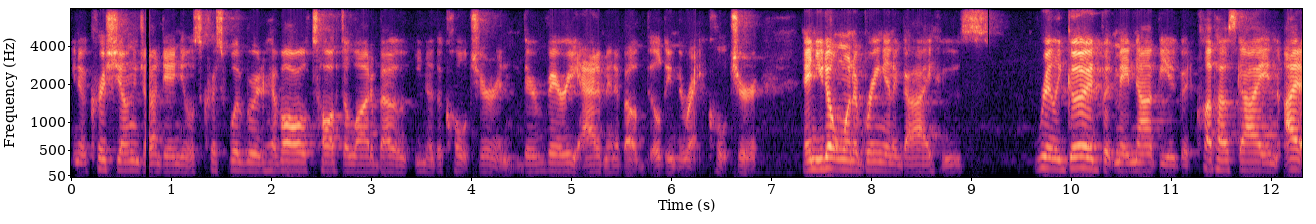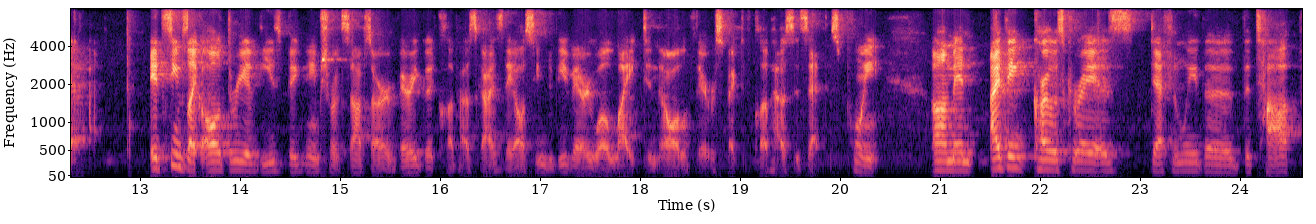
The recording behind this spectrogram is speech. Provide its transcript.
you know, Chris Young, Jon Daniels, Chris Woodward have all talked a lot about you know the culture, and they're very adamant about building the right culture. And you don't want to bring in a guy who's really good but may not be a good clubhouse guy. And I, it seems like all three of these big name shortstops are very good clubhouse guys. They all seem to be very well liked in all of their respective clubhouses at this point. Um, and I think Carlos Correa is definitely the the top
